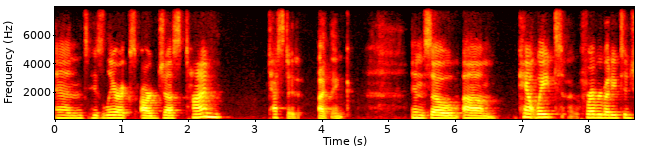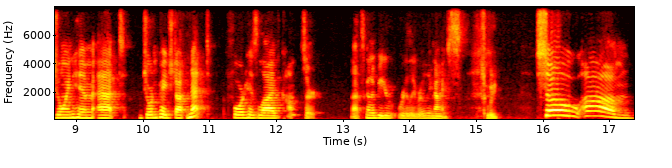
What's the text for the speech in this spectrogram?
and his lyrics are just time tested i think and so um can't wait for everybody to join him at jordanpage.net for his live concert that's going to be really really nice Sweet. so um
